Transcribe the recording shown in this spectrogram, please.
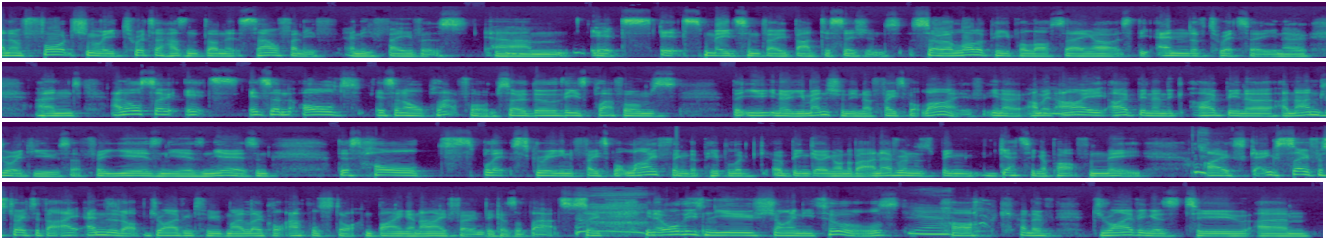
and unfortunately, Twitter hasn't done itself any any favors. Um, it's it's made some very bad decisions. So a lot of people are saying, "Oh, it's the end of Twitter," you know, and and also it's it's an old it's an old platform. So there are these platforms that you you know you mentioned you know Facebook Live you know I mean mm. I I've been an I've been a, an Android user for years and years and years and this whole split screen Facebook Live thing that people have been going on about and everyone's been getting apart from me I was getting so frustrated that I ended up driving to my local Apple store and buying an iPhone because of that so you know all these new shiny tools yeah. are kind of driving us to um,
